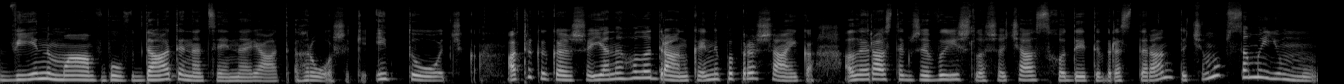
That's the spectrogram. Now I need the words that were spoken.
Він мав був дати на цей наряд грошики і точка. Авторка каже, що я не голодранка і не попрошайка, але раз так вже вийшло, що час сходити в ресторан, то чому б саме йому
